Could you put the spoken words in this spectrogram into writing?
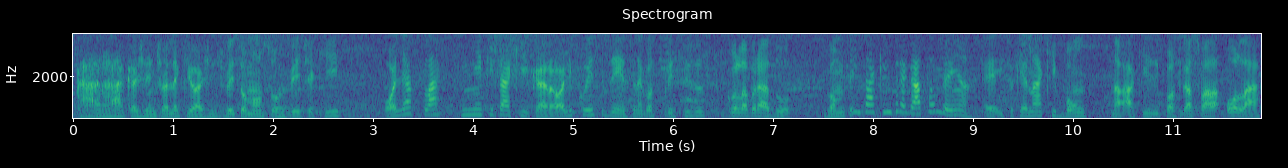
Caraca, gente. Olha aqui, ó. A gente veio tomar um sorvete aqui. Olha a plaquinha que tá aqui, cara. Olha que coincidência. O negócio precisa de colaborador. Vamos tentar aqui entregar também, ó. É, isso aqui é na. Na, aqui em Portugal se fala olá.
